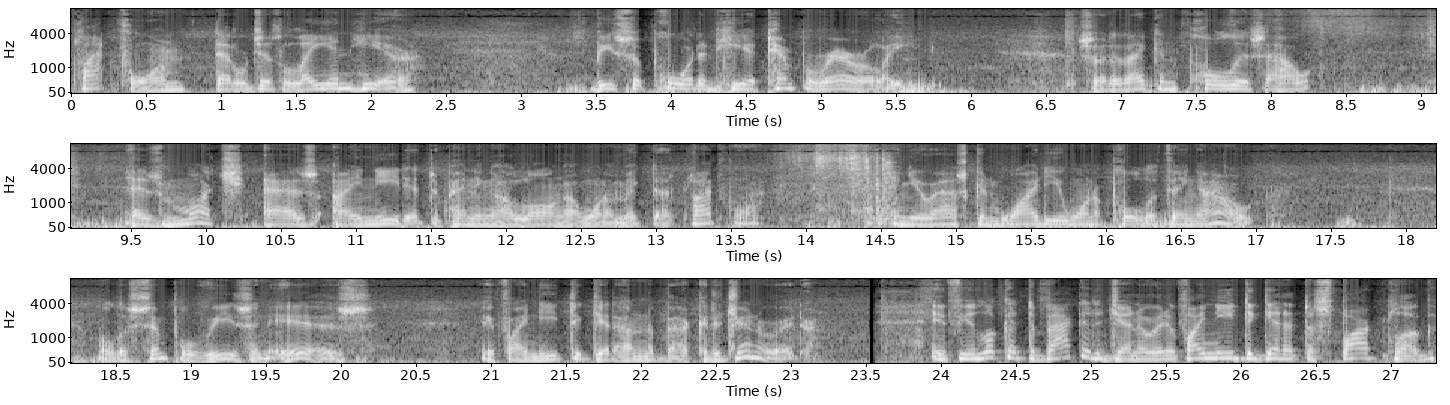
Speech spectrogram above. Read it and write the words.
platform that'll just lay in here, be supported here temporarily, so that I can pull this out as much as I need it, depending how long I want to make that platform. And you're asking, why do you want to pull the thing out? Well, the simple reason is if I need to get on the back of the generator. If you look at the back of the generator, if I need to get at the spark plug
